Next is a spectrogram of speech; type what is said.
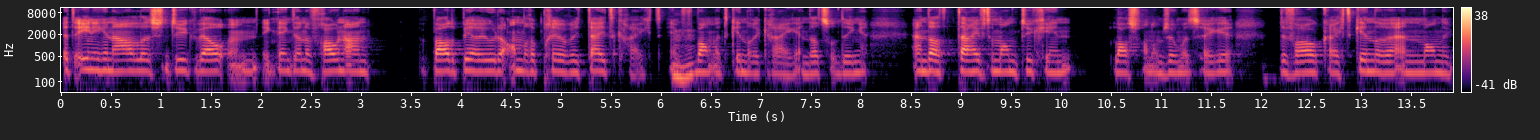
het enige nadeel is natuurlijk wel, ik denk dat een vrouw na een bepaalde periode andere prioriteit krijgt. In mhm. verband met kinderen krijgen en dat soort dingen. En dat, daar heeft de man natuurlijk geen last van, om zo maar te zeggen. De vrouw krijgt kinderen en de man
